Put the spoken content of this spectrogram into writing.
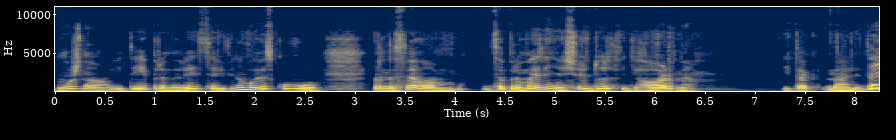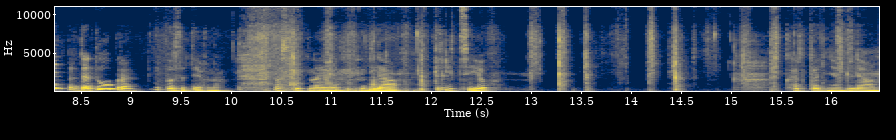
можна йти і примиритися, і він обов'язково принесе вам це примирення, щось досить гарне. І так далі. День прийде добре і позитивно. Наступне для стрільців. Карта дня для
